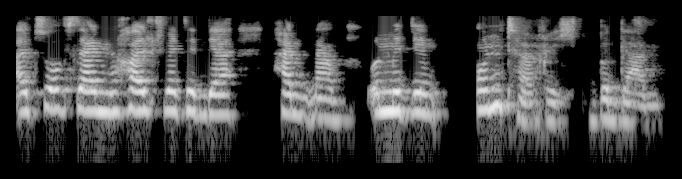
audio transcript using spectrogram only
als Hof seinen Holzschwert in der Hand nahm und mit dem Unterricht begann.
